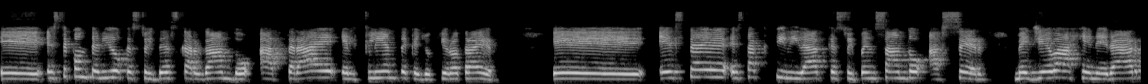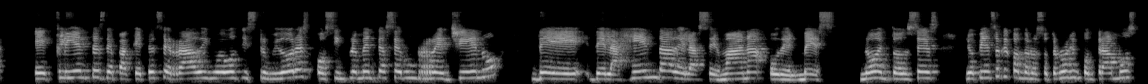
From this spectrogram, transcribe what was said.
Eh, este contenido que estoy descargando atrae el cliente que yo quiero atraer. Eh, este, esta actividad que estoy pensando hacer me lleva a generar eh, clientes de paquete cerrado y nuevos distribuidores o simplemente hacer un relleno de, de la agenda de la semana o del mes, ¿no? Entonces, yo pienso que cuando nosotros nos encontramos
